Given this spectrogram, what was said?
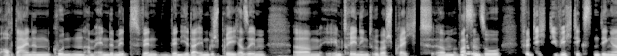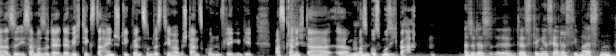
auch deinen Kunden am Ende mit, wenn, wenn ihr da im Gespräch, also im, ähm, im Training drüber sprecht. Ähm, was mhm. sind so für dich die wichtigsten Dinge? Also ich sage mal so, der, der wichtigste Einstieg, wenn es um das Thema Bestandskundenpflege geht. Was kann ich da, ähm, mhm. was muss, muss ich beachten? Also das, äh, das Ding ist ja, dass die meisten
